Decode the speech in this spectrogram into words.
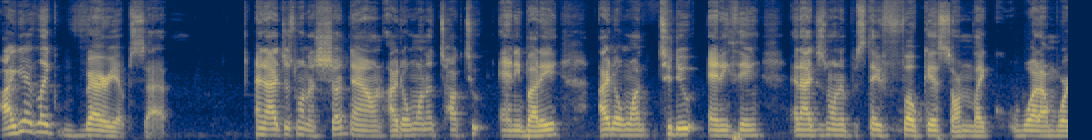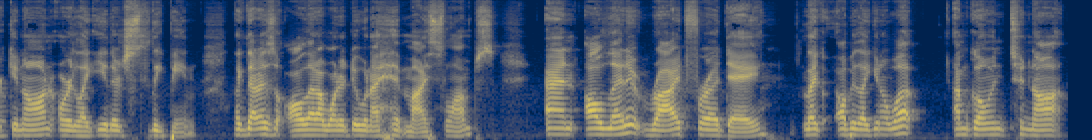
I get like very upset. And I just want to shut down. I don't want to talk to anybody. I don't want to do anything and I just want to stay focused on like what I'm working on or like either sleeping. Like that is all that I want to do when I hit my slumps and I'll let it ride for a day. Like I'll be like, you know what? I'm going to not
